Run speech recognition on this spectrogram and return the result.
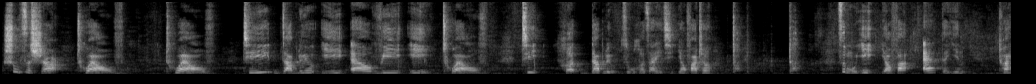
数字十二，twelve twelve t w e l v e twelve t 和 w 组合在一起要发成 t t，字母 e 要发 a 的音，tw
